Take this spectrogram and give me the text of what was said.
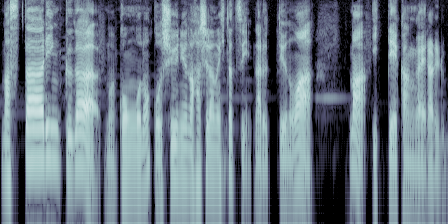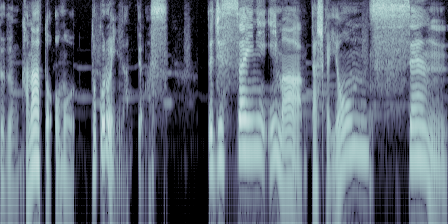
まあ、スターリンクが今後のこう収入の柱の一つになるっていうのは、まあ、一定考えられる部分かなと思うところになってます。で、実際に今、確か4000、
